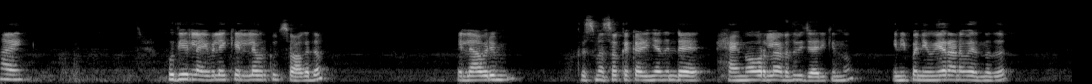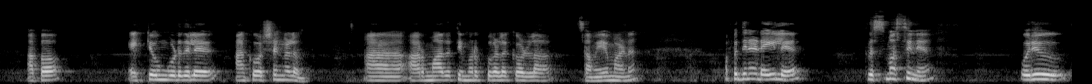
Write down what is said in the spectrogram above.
ഹായ്. പുതിയൊരു ലൈവിലേക്ക് എല്ലാവർക്കും സ്വാഗതം. എല്ലാവരും ക്രിസ്മസ് ഒക്കെ കഴിഞ്ഞതിന്റെ ഹാങ് ഓവറിലാണെന്ന് വിചാരിക്കുന്നു. ഇനിയിപ്പോൾ ന്യൂ ഇയർ ആണ് വരുന്നത്. അപ്പോൾ ഏറ്റവും കൂടുതൽ ആഘോഷങ്ങളും ആർമാദ തിമിർപ്പുകളൊക്കെ ഉള്ള സമയമാണ്. അപ്പോൾ ഇതിനിടയിൽ ക്രിസ്മസിന് ഒരു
